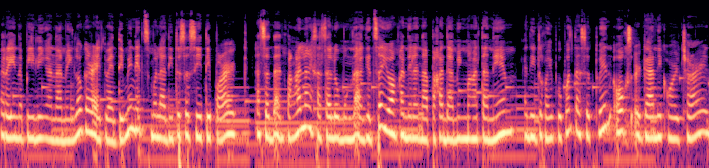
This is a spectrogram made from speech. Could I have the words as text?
Pero yung napili nga naming lugar ay 20 minutes mula dito sa City Park. At sa daan pa nga lang, isasalubong na agad sa'yo ang kanilang napakadaming mga tanim. At dito kayo pupunta sa Twin Oaks Organic Orchard.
